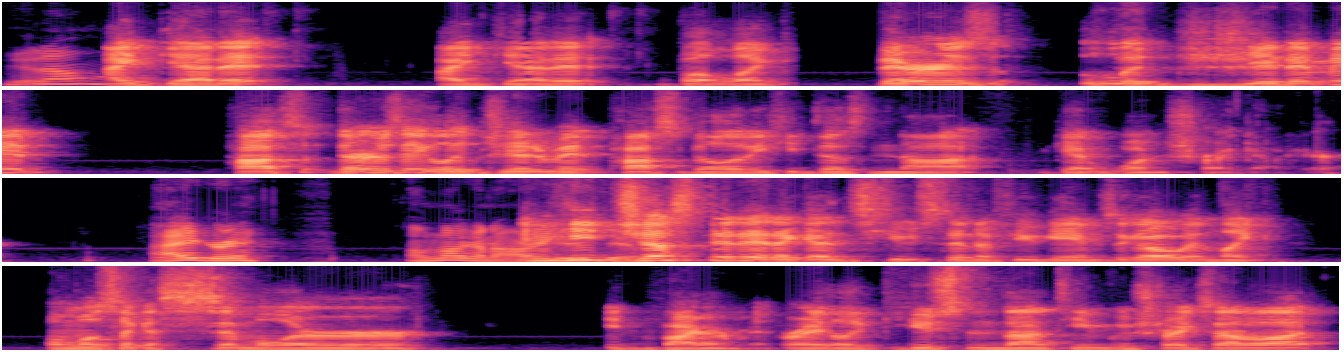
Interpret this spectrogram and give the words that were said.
You know? I get it. I get it. But like there is legitimate poss- there is a legitimate possibility he does not get one strikeout here. I agree. I'm not going to And argue. he just did it against Houston a few games ago in like almost like a similar environment, right? Like Houston's not a team who strikes out a lot.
